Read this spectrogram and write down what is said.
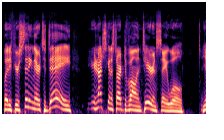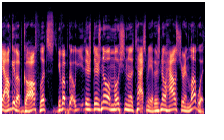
But if you're sitting there today, you're not just going to start to volunteer and say, well, yeah, I'll give up golf. Let's give up. Go. There's there's no emotional attachment. Yet. There's no house you're in love with.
